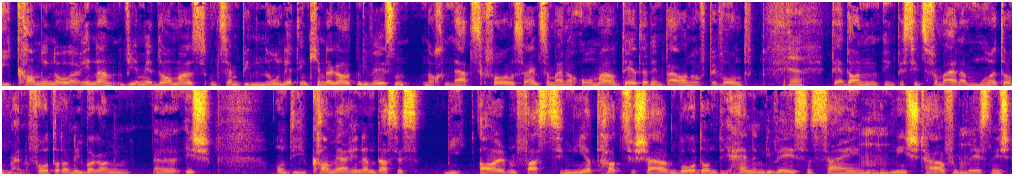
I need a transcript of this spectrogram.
ich kann mich noch erinnern, wie wir damals, und dann bin ich noch nicht im Kindergarten gewesen, nach Netz gefahren sein zu meiner Oma und der, der den Bauernhof bewohnt, ja. der dann im Besitz von meiner Mutter und meinem Vater dann übergangen äh, ist. Und ich kann mich erinnern, dass es mich allem fasziniert hat, zu schauen, wo dann die Hennen gewesen sein, mhm. Misthaufen mhm. gewesen ist.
